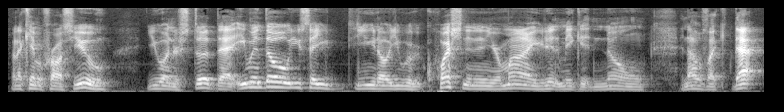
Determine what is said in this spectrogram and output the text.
when I came across you, you understood that even though you say you, you know, you were questioning in your mind, you didn't make it known. And I was like, that,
